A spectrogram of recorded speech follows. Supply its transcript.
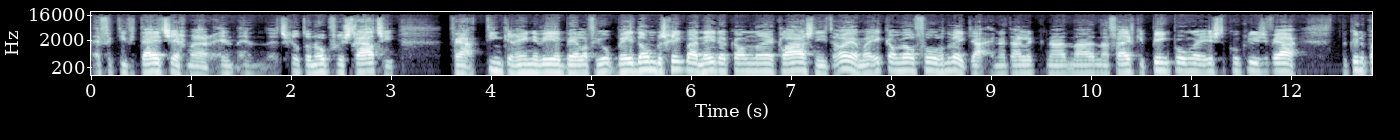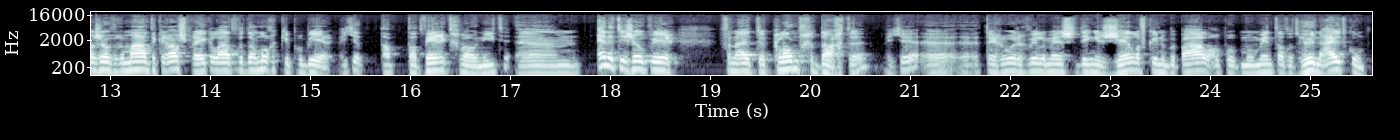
effectiviteit, zeg maar. En, en het scheelt dan ook frustratie van ja, tien keer heen en weer bellen. Van, ben je dan beschikbaar? Nee, dat kan uh, Klaas niet. Oh ja, maar ik kan wel volgende week. Ja, en uiteindelijk na, na, na vijf keer pingpongen is de conclusie van ja, we kunnen pas over een maand een keer afspreken. Laten we het dan nog een keer proberen. Weet je, dat, dat werkt gewoon niet. Um, en het is ook weer vanuit de klantgedachte. Weet je, uh, tegenwoordig willen mensen dingen zelf kunnen bepalen op het moment dat het hun uitkomt.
